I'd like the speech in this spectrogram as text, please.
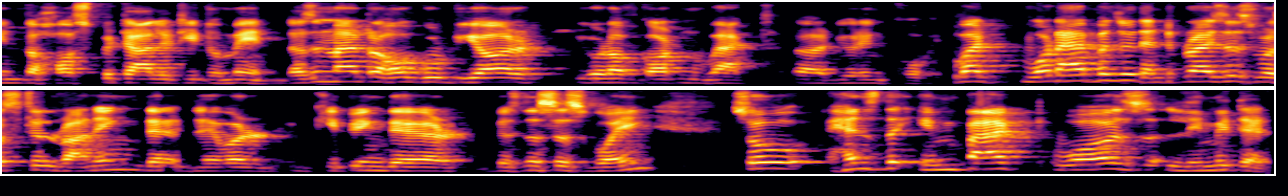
in the hospitality domain. Doesn't matter how good you are, you would have gotten whacked uh, during COVID. But what happens with enterprises were still running, they, they were keeping their businesses going. So hence the impact was limited,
